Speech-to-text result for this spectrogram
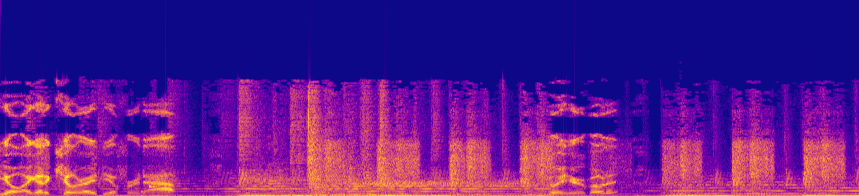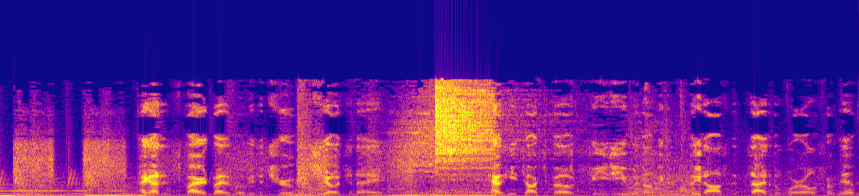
Yo, I got a killer idea for an app. Want to hear about it? I got inspired by the movie The Truman Show tonight. How he talked about Fiji was on the complete opposite side of the world from him,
